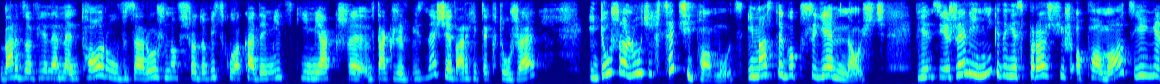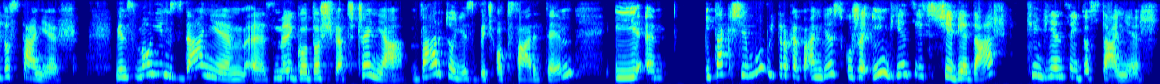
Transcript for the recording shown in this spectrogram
bardzo wiele mentorów, zarówno w środowisku akademickim, jak także w biznesie, w architekturze. I dużo ludzi chce ci pomóc i ma z tego przyjemność. Więc jeżeli nigdy nie sprosisz o pomoc, jej nie dostaniesz. Więc moim zdaniem, e, z mojego doświadczenia, warto jest być otwartym i, i tak się mówi trochę po angielsku, że im więcej z siebie dasz, tym więcej dostaniesz.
